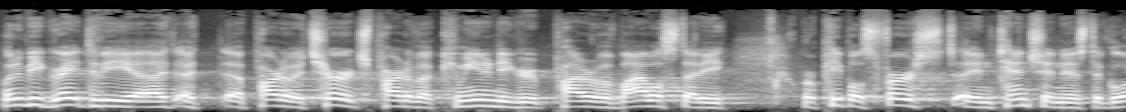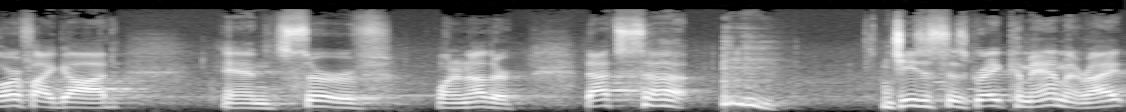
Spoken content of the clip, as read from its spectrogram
Wouldn't it be great to be a, a, a, part of a church, part of a community group, part of a Bible study where people's first intention is to glorify God and serve one another? That's uh, Jesus' great commandment, right?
